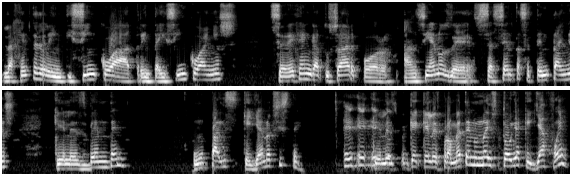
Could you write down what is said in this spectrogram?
la gente de 25 a 35 años se deja engatusar por ancianos de 60, 70 años que les venden un país que ya no existe. Eh, eh, que, eh, les, que, les, prometen una historia que ya fue.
